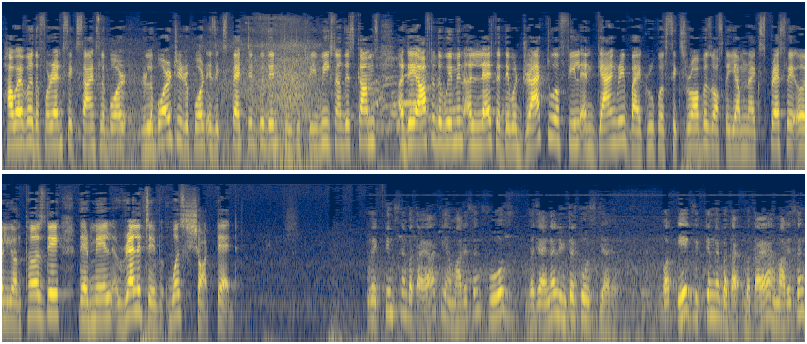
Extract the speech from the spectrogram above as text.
However, the forensic science labor laboratory report is expected within two to three weeks. Now, this comes a day after the women alleged that they were dragged to a field and gang raped by a group of six robbers off the Yamuna Expressway early on Thursday. Their male relative was shot dead. Victims ने बताया कि हमारे संग फोर्स वजाइनल इंटरकोर्स किया है। और एक विक्टिम ने बता, बताया हमारे संग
